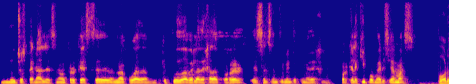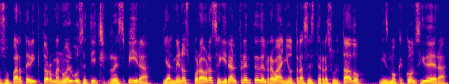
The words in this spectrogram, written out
muchos penales, ¿no? Creo que es una jugada que pudo haberla dejado correr, es el sentimiento que me deja, porque el equipo merecía más. Por su parte, Víctor Manuel Bucetich respira y al menos por ahora seguirá al frente del rebaño tras este resultado, mismo que considera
